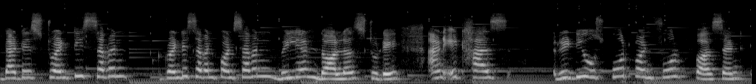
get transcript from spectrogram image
that is 27 27.7 billion dollars today and it has reduced 4.4 percent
